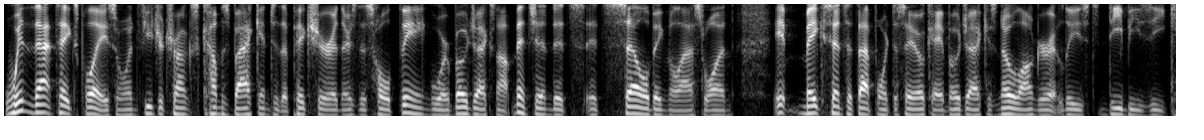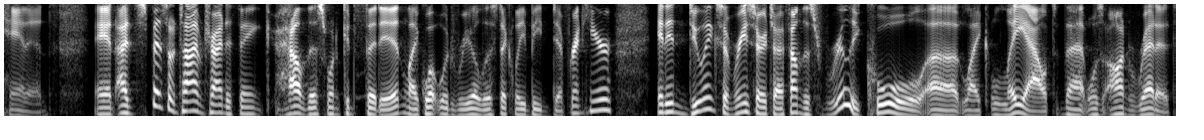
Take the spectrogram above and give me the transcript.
when that takes place and when future trunks comes back into the picture and there's this whole thing where bojack's not mentioned it's it's cell being the last one it makes sense at that point to say okay bojack is no longer at least dbz canon and I spent some time trying to think how this one could fit in, like what would realistically be different here. And in doing some research, I found this really cool uh, like layout that was on Reddit.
